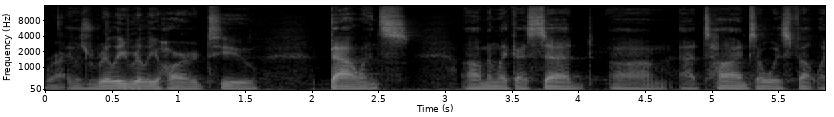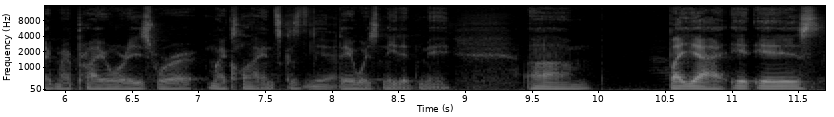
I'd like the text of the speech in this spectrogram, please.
Right. It was really, really hard to balance. Um, and like I said, um, at times I always felt like my priorities were my clients because Yeah. they always needed me. Um, but yeah, it is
